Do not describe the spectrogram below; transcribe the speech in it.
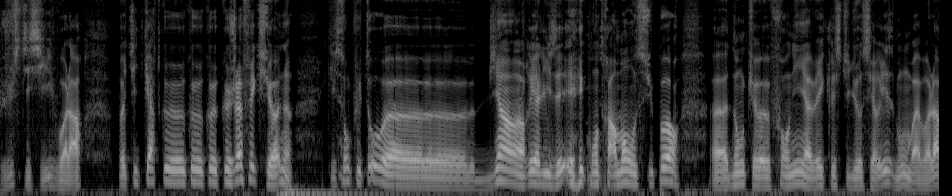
juste ici. Voilà, petite carte que, j'affectionne, qui sont plutôt euh, bien réalisées et contrairement au support donc fourni avec les Studio Series, bon bah voilà,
